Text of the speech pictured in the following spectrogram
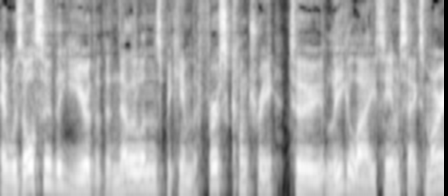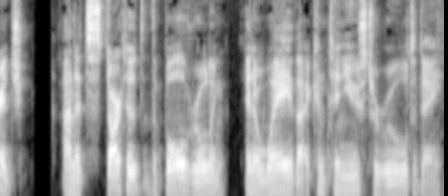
It was also the year that the Netherlands became the first country to legalise same sex marriage, and it started the ball rolling in a way that it continues to roll today.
